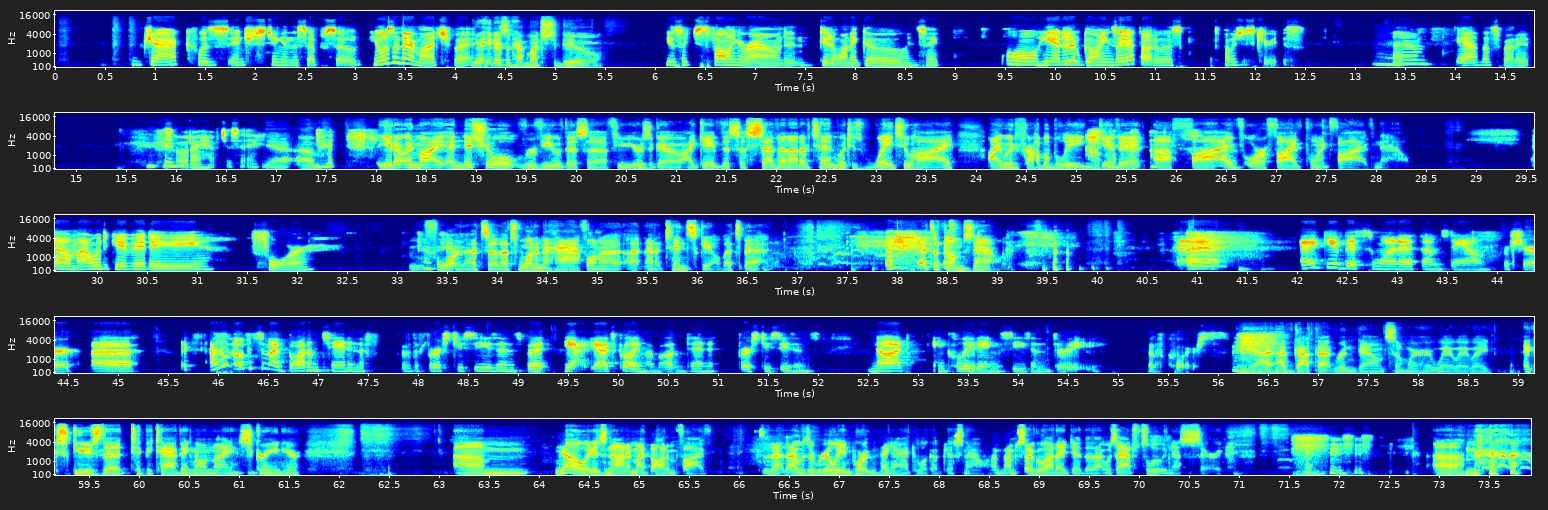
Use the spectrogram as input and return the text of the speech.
Jack was interesting in this episode. He wasn't there much, but Yeah, he doesn't have much to do. he was like just falling around and didn't want to go. And it's like, oh, he ended up going. He's like, I thought it was. I was just curious. Um, yeah, that's about it. That's what I have to say. Yeah. Um, you know, in my initial review of this uh, a few years ago, I gave this a seven out of ten, which is way too high. I would probably give it a five or a five point five now. Um, I would give it a four. Ooh, Okay. Four. That's a, that's one and a half on a at a ten scale. That's bad. That's a thumbs down. Uh, I give this one a thumbs down for sure. Uh, it's, I don't know if it's in my bottom ten in the f- of the first two seasons, but yeah, yeah, it's probably my bottom ten first two seasons, not including season three, of course. Yeah, I, I've got that written down somewhere here. Wait, wait, wait. Excuse the tippy tapping on my screen here. Um, no, it is not in my bottom five. So that, that was a really important thing I had to look up just now. I'm, I'm so glad I did that. That was absolutely necessary. Um,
